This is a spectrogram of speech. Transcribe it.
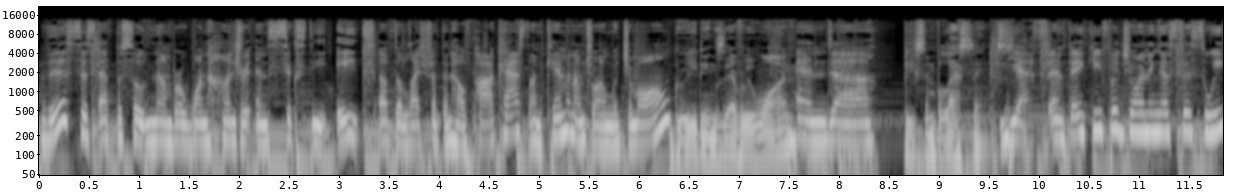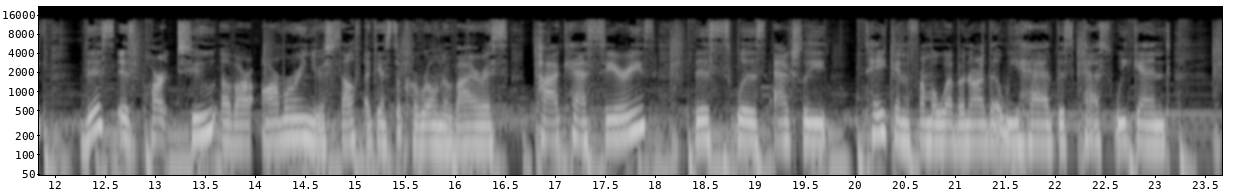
This is episode number 168 of the Life, Strength, and Health podcast. I'm Kim and I'm joined with Jamal. Greetings, everyone. And, uh, peace and blessings. Yes. And thank you for joining us this week. This is part two of our Armoring Yourself Against the Coronavirus podcast series. This was actually taken from a webinar that we had this past weekend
